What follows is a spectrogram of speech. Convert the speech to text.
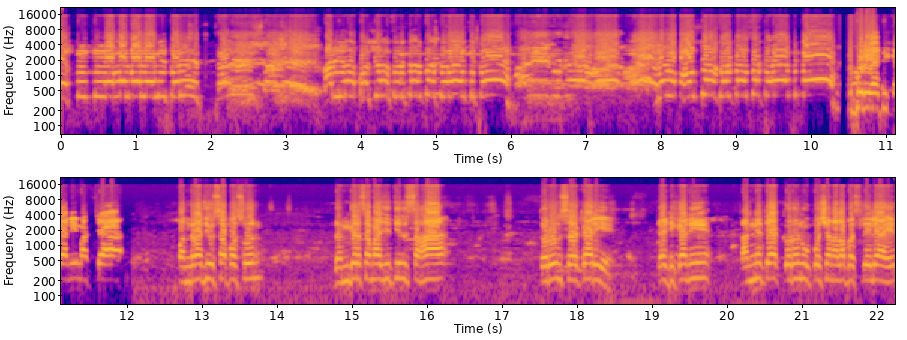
एसटीची अंमलबजावणी अरे या फसव्या सरकारचं करायचं काय आणि गुन्हेगार या भावत्या सरकारचं करायचं काय नागपूर या ठिकाणी मागच्या पंधरा दिवसापासून धनगर समाजातील सहा तरुण सहकारी त्या ठिकाणी अन्नत्याग करून उपोषणाला बसलेले आहेत.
